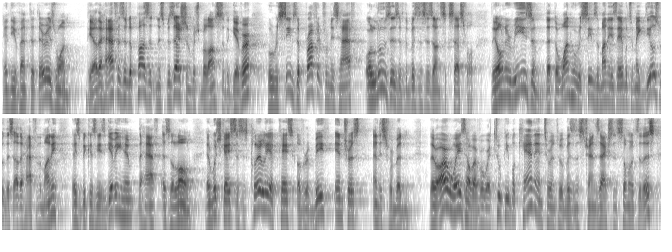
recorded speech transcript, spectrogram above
in the event that there is one. The other half is a deposit in his possession, which belongs to the giver, who receives the profit from his half or loses if the business is unsuccessful. The only reason that the one who receives the money is able to make deals with this other half of the money is because he is giving him the half as a loan, in which case this is clearly a case of rebith interest and is forbidden. There are ways, however, where two people can enter into a business transaction similar to this,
